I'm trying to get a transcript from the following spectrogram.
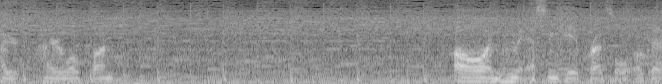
higher, higher low punch. Oh, and then the SNK pretzel, okay.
